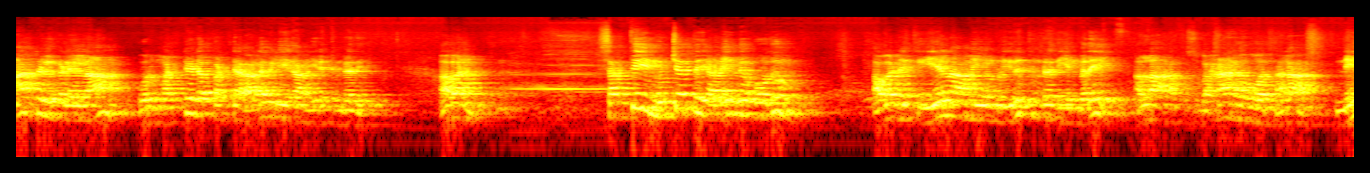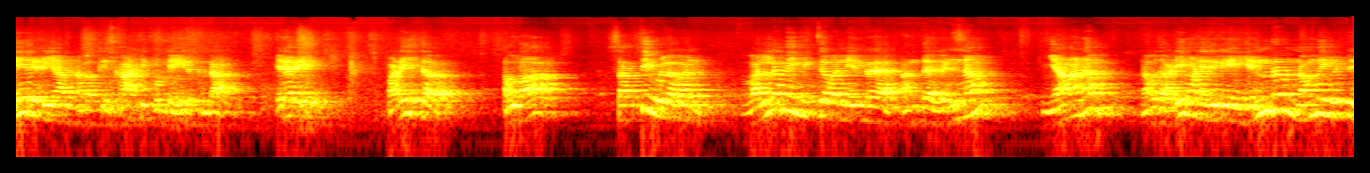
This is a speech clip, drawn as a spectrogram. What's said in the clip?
ஆற்றல்கள் எல்லாம் ஒரு மட்டிடப்பட்ட அளவிலே தான் இருக்கின்றது. அவன் சக்தியின் உச்சத்தை அடைந்த போதும் அவனுக்கு இயலாமை ஒன்று இருக்கின்றது என்பதை அல்லாஹ் சுப்ஹானஹு நேரடியாக நமக்கு காட்டிக்கொண்டே இருக்கின்றார் எனவே படைத்த அல்லாஹ் சக்தி உள்ளவன் வல்லமை மிக்கவன் என்ற அந்த எண்ணம் ஞானம் நமது அடிமனதிலே என்றும் நம்மை விட்டு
